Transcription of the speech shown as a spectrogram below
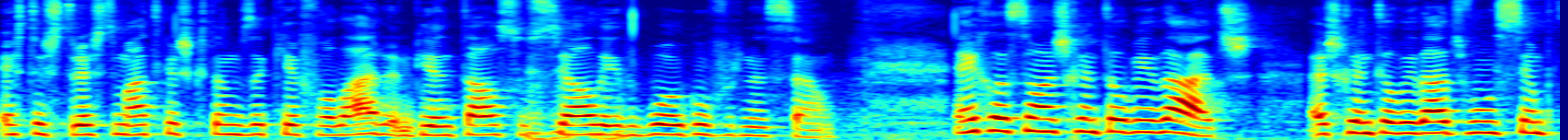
estas três temáticas que estamos aqui a falar, ambiental, social e de boa governação. Em relação às rentabilidades, as rentabilidades vão sempre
